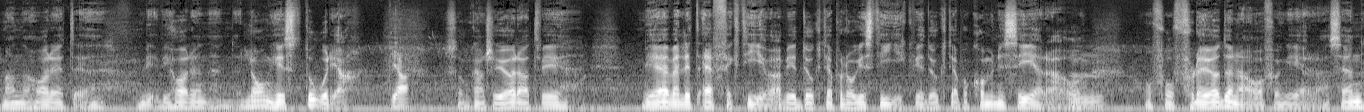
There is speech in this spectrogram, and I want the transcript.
man har ett, eh, vi, vi har en lång historia ja. som kanske gör att vi, vi är väldigt effektiva. Vi är duktiga på logistik, vi är duktiga på att kommunicera. Och, mm och få flödena att fungera. Sen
